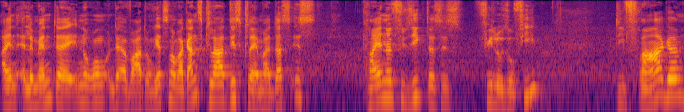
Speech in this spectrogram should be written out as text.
ein Element der Erinnerung und der Erwartung. Jetzt nochmal ganz klar Disclaimer, das ist keine Physik, das ist Philosophie. Die Frage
